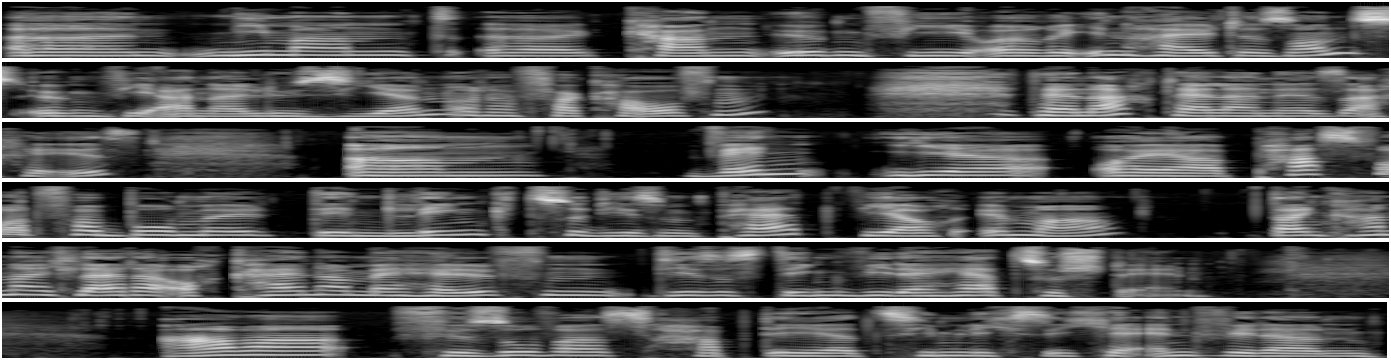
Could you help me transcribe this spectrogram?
Äh, niemand äh, kann irgendwie eure Inhalte sonst irgendwie analysieren oder verkaufen. Der Nachteil an der Sache ist, ähm, wenn ihr euer Passwort verbummelt, den Link zu diesem Pad, wie auch immer, dann kann euch leider auch keiner mehr helfen, dieses Ding wiederherzustellen. Aber für sowas habt ihr ja ziemlich sicher entweder ein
